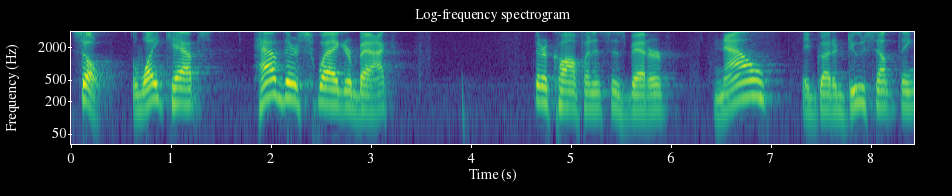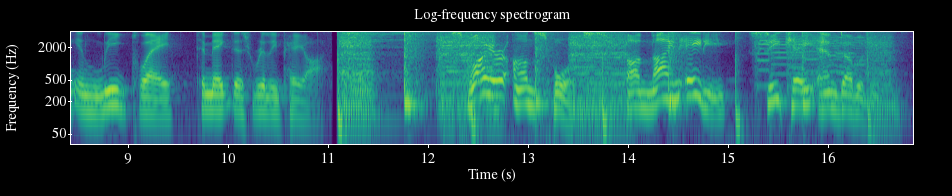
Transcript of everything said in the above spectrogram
So the Whitecaps have their swagger back. Their confidence is better. Now they've got to do something in league play to make this really pay off. Squire on Sports on 980 CKNW.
